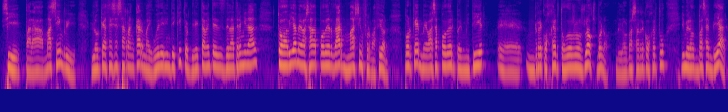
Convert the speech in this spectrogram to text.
si para más INRI lo que haces es arrancar My Weather Indicator directamente desde la terminal, todavía me vas a poder dar más información, porque me vas a poder permitir eh, recoger todos los logs, bueno, los vas a recoger tú y me los vas a enviar.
